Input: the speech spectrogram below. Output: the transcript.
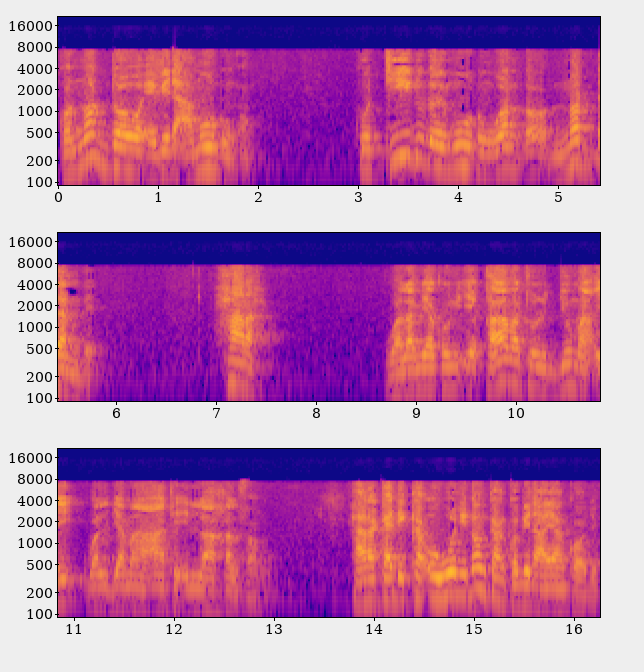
Ko noddowo e biɗa a muɗum o. Ko tiiɗuɗo e muɗum wonɗo noddande. Hara. Walam yakun iqamatu ljuma'i waljama'ati illa halfahu hara kadi ka o woni ɗon kanko biɗa yankojo.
